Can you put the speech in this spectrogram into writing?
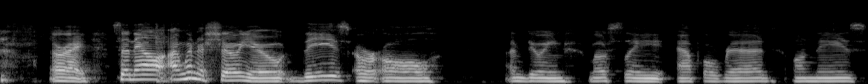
All right. So now I'm going to show you, these are all, I'm doing mostly apple red on these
